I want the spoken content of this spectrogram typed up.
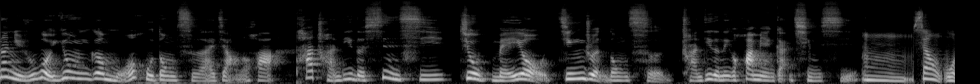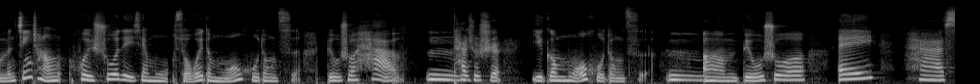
那你如果用一个模糊动词来讲的话，它传递的信息就没有精准动词传递的那个画面感清晰。嗯，像我们经常会说的一些模所谓的模糊动词，比如说 have，嗯，它就是一个模糊动词。嗯嗯，比如说 A has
